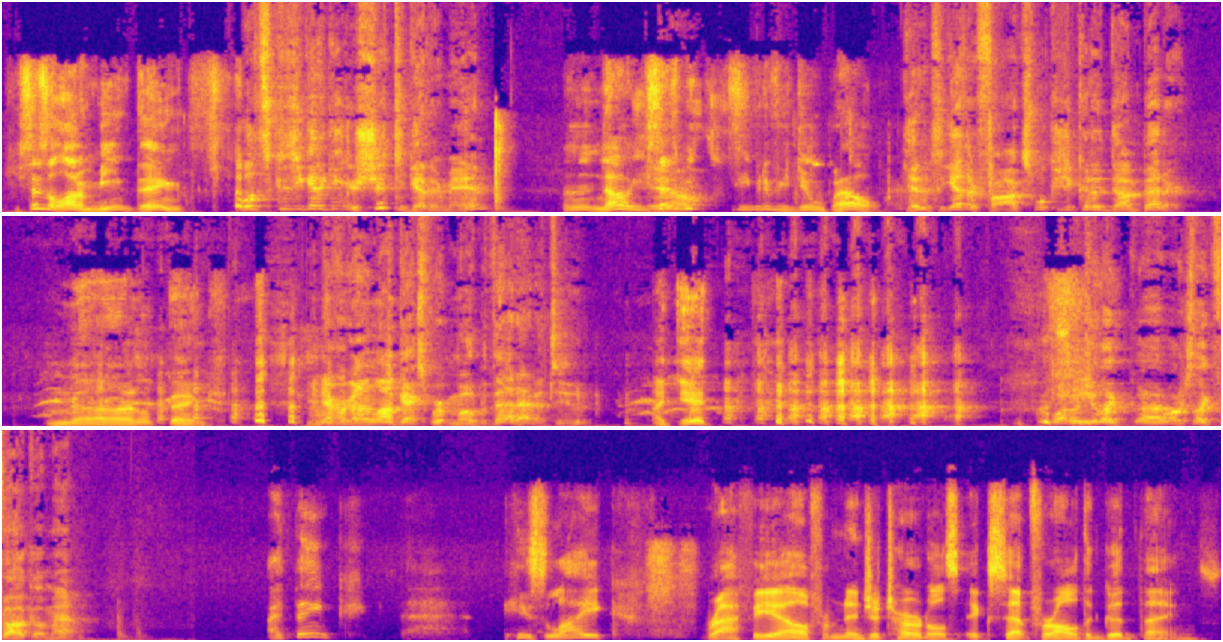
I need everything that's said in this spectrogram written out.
he says a lot of mean things. Well, it's because you got to get your shit together, man. Uh, No, he says know? even if you do well. Get it together, Fox. Well, because you could have done better. No, I don't think. You're never gonna unlock expert mode with that attitude. I did. Why don't you like? Uh, why don't you like Falco, Matt? I think he's like Raphael from Ninja Turtles, except for all the good things.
